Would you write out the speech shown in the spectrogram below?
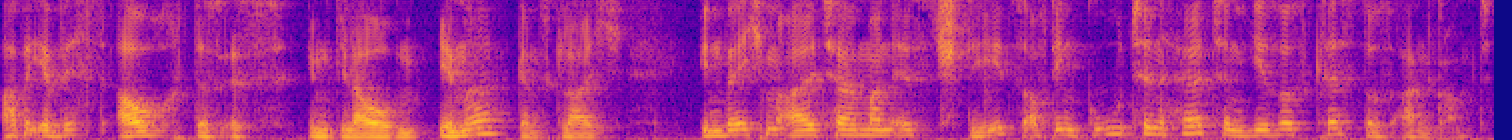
Aber ihr wisst auch, dass es im Glauben immer, ganz gleich in welchem Alter man ist, stets auf den guten Hirten Jesus Christus ankommt.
